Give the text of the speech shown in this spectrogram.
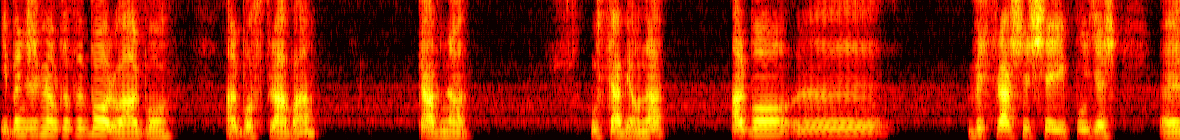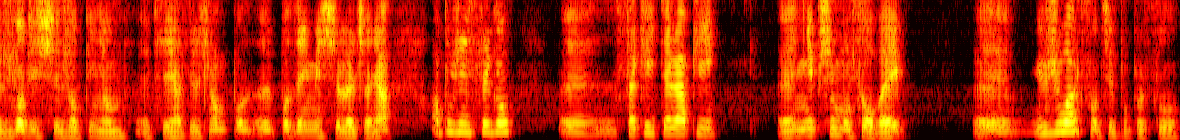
i będziesz miał do wyboru albo, albo sprawa karna ustawiona, albo yy, wystraszysz się i pójdziesz, yy, zgodzisz się z opinią yy, psychiatryczną, yy, podejmiesz się leczenia, a później z tego, yy, z takiej terapii yy, nieprzymusowej, yy, już łatwo cię po prostu,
